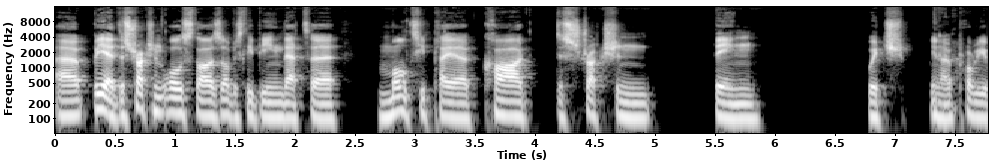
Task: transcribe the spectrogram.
Uh, but yeah, Destruction All Stars obviously being that uh, multiplayer card destruction thing, which you know probably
